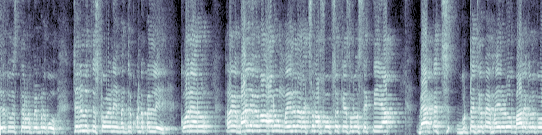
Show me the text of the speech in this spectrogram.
చెరుకు విస్తరణ పెంపునకు చర్యలు తీసుకోవాలని మంత్రి కొండపల్లి కోరారు. అలాగే బాల్య వివాహాలు మహిళల రక్షణ ఫోక్సో కేసులో Shakti app bad touch good టచ్లపై మహిళలు బాలికలకు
